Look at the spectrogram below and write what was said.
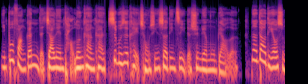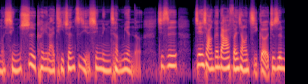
你不妨跟你的教练讨论看看，是不是可以重新设定自己的训练目标了？那到底有什么形式可以来提升自己的心灵层面呢？其实今天想要跟大家分享几个，就是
